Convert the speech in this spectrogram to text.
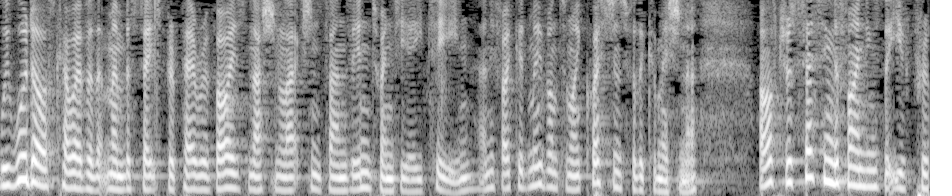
We would ask, however, that Member States prepare revised national action plans in 2018. And if I could move on to my questions for the Commissioner. After assessing the findings that you've pre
